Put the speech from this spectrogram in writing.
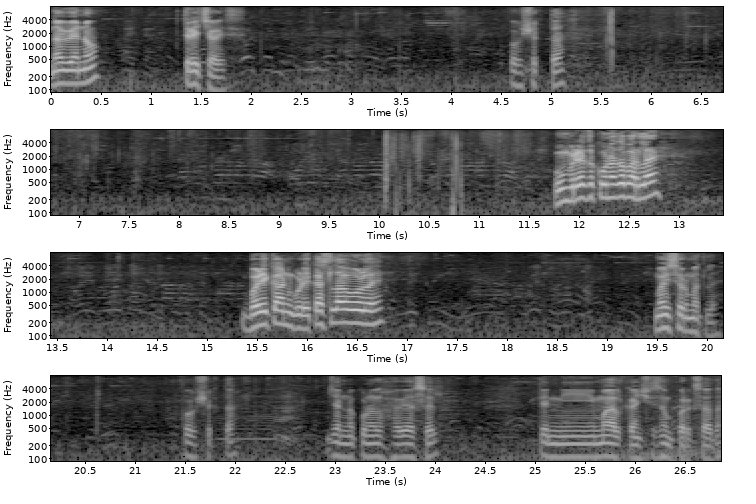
नव्याण्णव त्रेचाळीस. पाहू शकता. उमऱ्याचा कोणाचा भरलाय? बळी कानगुडे कसला ओळू आहे? म्हैसूर मधला पाहू शकता. ज्यांना कोणाला हवे असेल त्यांनी मालकांशी संपर्क साधा.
